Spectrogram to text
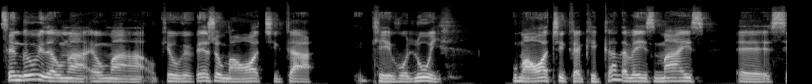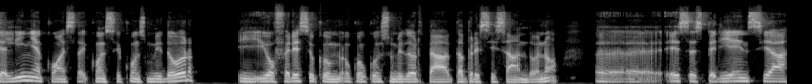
Sem dúvida, uma, é uma, o que eu vejo é uma ótica que evolui, uma ótica que cada vez mais é, se alinha com, essa, com esse consumidor e, e oferece o que o, o consumidor está tá precisando. Não? É, essa experiência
